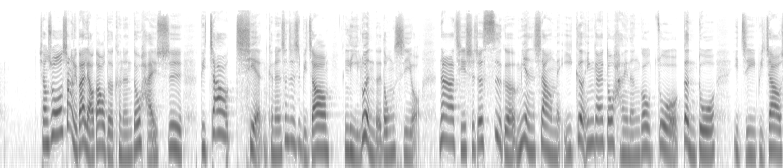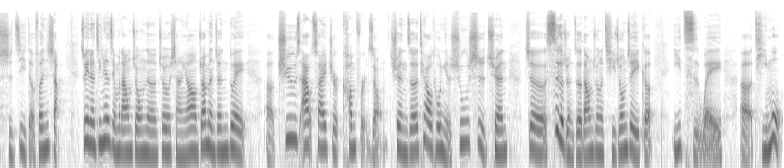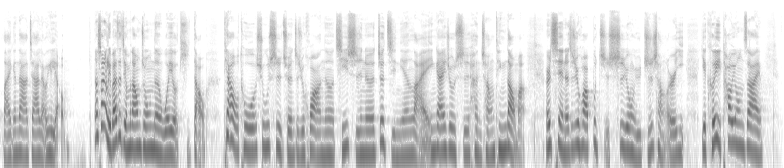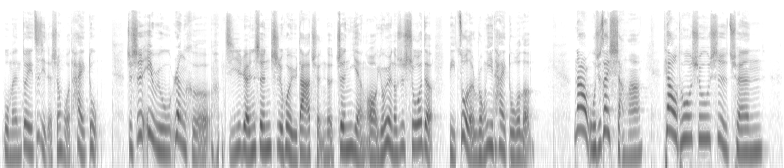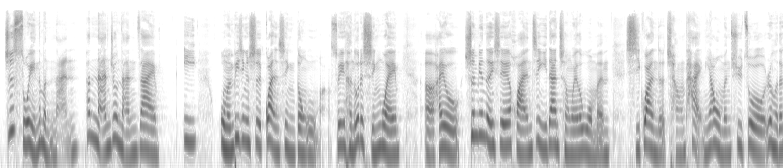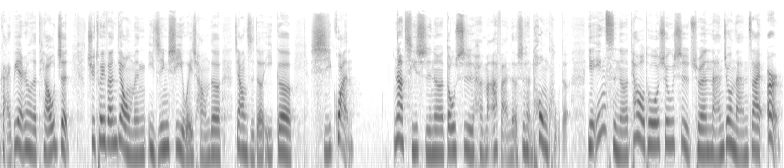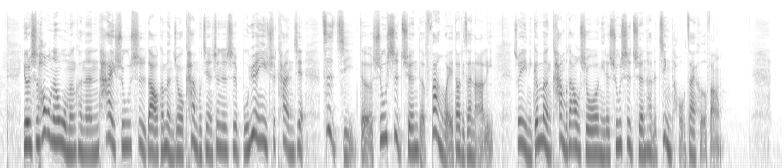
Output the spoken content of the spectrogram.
想说上个礼拜聊到的，可能都还是比较浅，可能甚至是比较理论的东西哦。那其实这四个面向，每一个应该都还能够做更多以及比较实际的分享。所以呢，今天的节目当中呢，就想要专门针对呃，choose outside your comfort zone，选择跳脱你的舒适圈这四个准则当中的其中这一个，以此为。呃，题目来跟大家聊一聊。那上个礼拜在节目当中呢，我有提到“跳脱舒适圈”这句话呢，其实呢这几年来应该就是很常听到嘛。而且呢，这句话不只适用于职场而已，也可以套用在我们对自己的生活态度。只是一如任何集人生智慧与大成的箴言哦，永远都是说的比做的容易太多了。那我就在想啊。跳脱舒适圈之所以那么难，它难就难在一，我们毕竟是惯性动物嘛，所以很多的行为，呃，还有身边的一些环境，一旦成为了我们习惯的常态，你要我们去做任何的改变、任何的调整，去推翻掉我们已经习以为常的这样子的一个习惯。那其实呢，都是很麻烦的，是很痛苦的。也因此呢，跳脱舒适圈难就难在二。有的时候呢，我们可能太舒适到根本就看不见，甚至是不愿意去看见自己的舒适圈的范围到底在哪里。所以你根本看不到说你的舒适圈它的尽头在何方。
